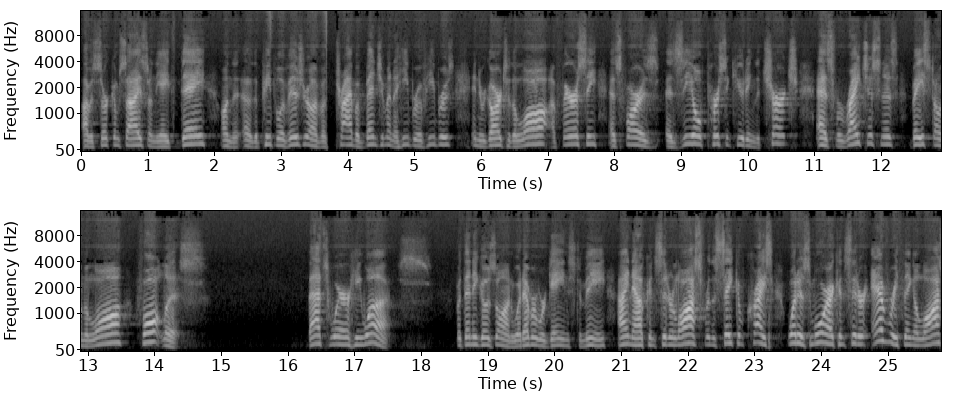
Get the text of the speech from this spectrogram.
I was circumcised on the eighth day, on the, uh, the people of Israel, of a tribe of Benjamin, a Hebrew of Hebrews, in regard to the law, a Pharisee, as far as, as zeal, persecuting the church, as for righteousness based on the law, faultless. That's where he was. But then he goes on, whatever were gains to me, I now consider loss for the sake of Christ. What is more, I consider everything a loss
